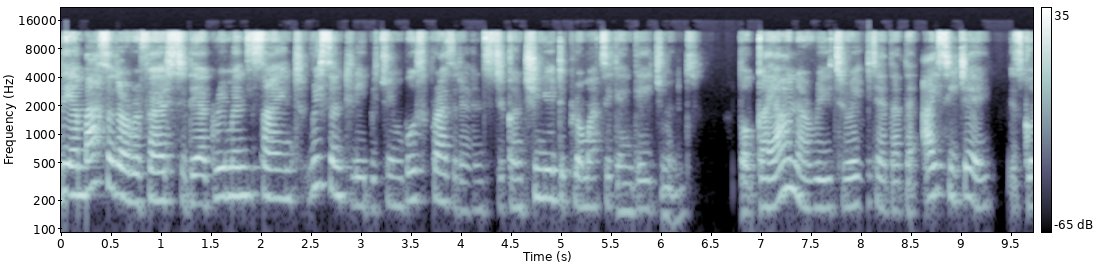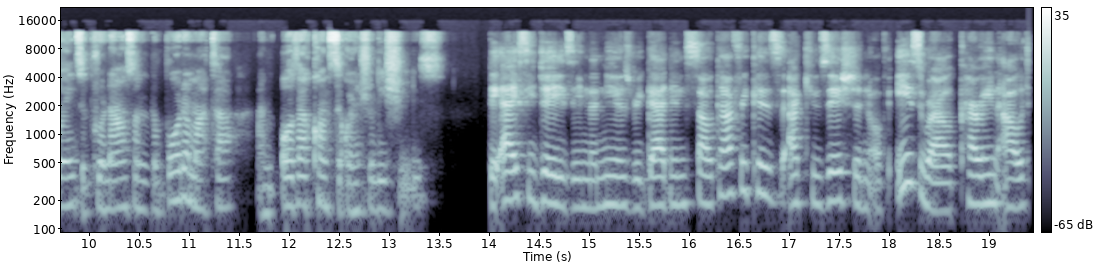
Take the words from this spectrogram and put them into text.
The ambassador referred to the agreement signed recently between both presidents to continue diplomatic engagement. But Guyana reiterated that the ICJ is going to pronounce on the border matter and other consequential issues. The ICJ is in the news regarding South Africa's accusation of Israel carrying out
